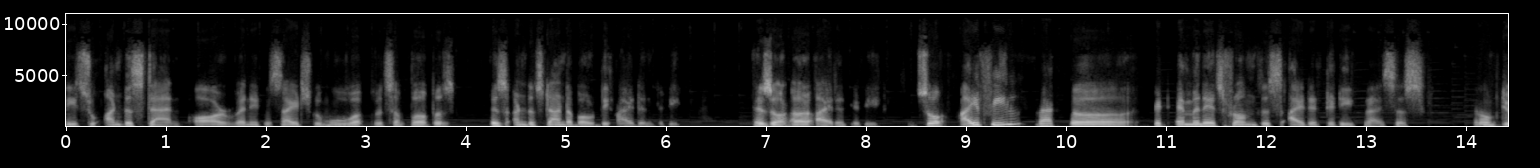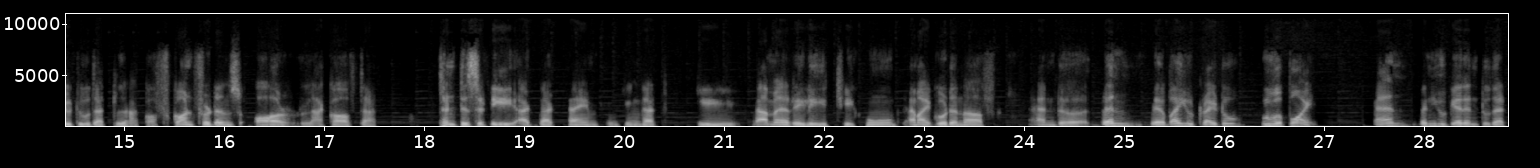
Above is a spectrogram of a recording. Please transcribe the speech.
needs to understand or when he decides to move up with some purpose is understand about the identity his or her identity. So i feel that uh, it emanates from this identity crisis you know due to that lack of confidence or lack of that authenticity at that time thinking that am i really am i good enough? And uh, then thereby you try to prove a point. And when you get into that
